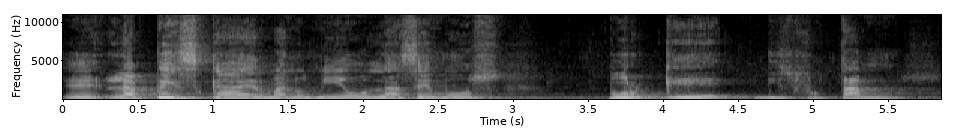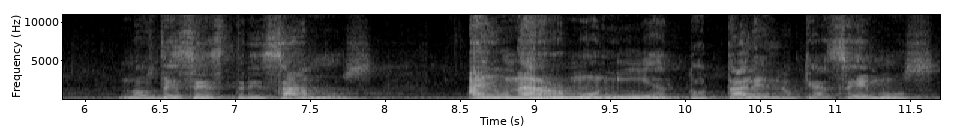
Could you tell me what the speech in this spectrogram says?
Eh, la pesca, hermanos míos, la hacemos porque disfrutamos, nos desestresamos, hay una armonía total en lo que hacemos.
